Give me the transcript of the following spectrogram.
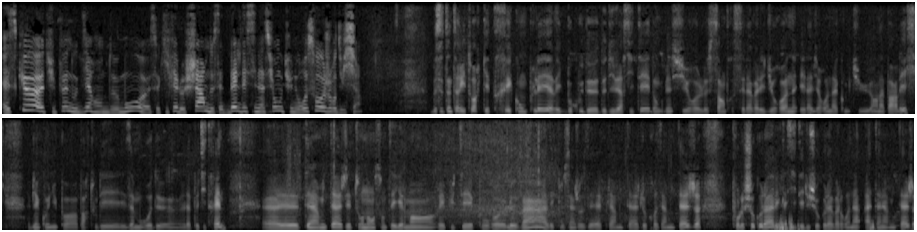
Est-ce que euh, tu peux nous dire en deux mots euh, ce qui fait le charme de cette belle destination où tu nous reçois aujourd'hui? C'est un territoire qui est très complet avec beaucoup de, diversité. Donc bien sûr, le centre, c'est la vallée du Rhône et la Virona, comme tu en as parlé, bien connu par, tous les amoureux de la petite reine. Euh, Hermitage et Tournants sont également réputés pour euh, le vin avec le Saint-Joseph, l'Hermitage, le Croix-Hermitage, pour le chocolat avec la Cité du Chocolat Valrona à Tain-Hermitage.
